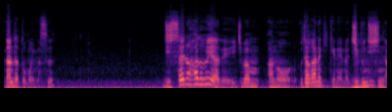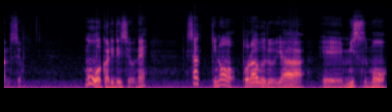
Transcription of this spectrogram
何だと思います？実際のハードウェアで一番、あの、疑わなきゃいけないのは自分自身なんですよ。もうお分かりですよね。さっきのトラブルや、えー、ミスも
